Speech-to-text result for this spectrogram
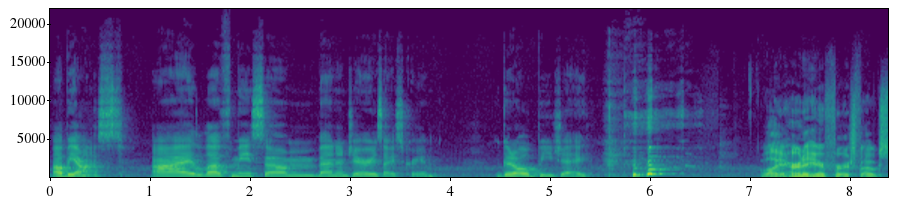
I'll be honest. I love me some Ben and Jerry's ice cream, good old BJ. Well, you heard it here first, folks.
